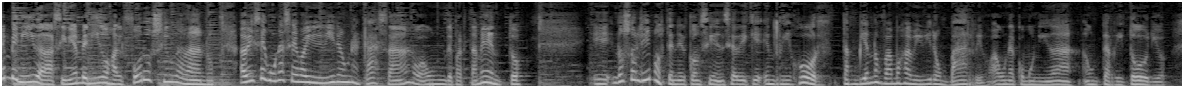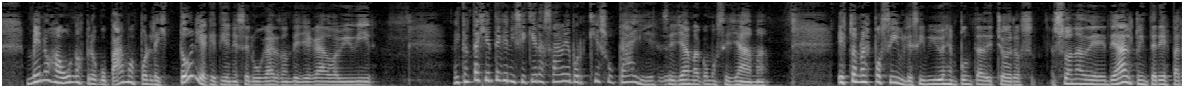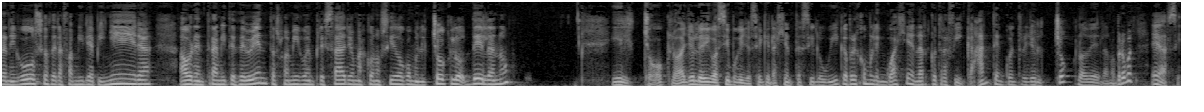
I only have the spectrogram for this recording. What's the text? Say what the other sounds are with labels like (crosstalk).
Bienvenidas y bienvenidos al Foro Ciudadano. A veces una se va a vivir a una casa o a un departamento. Eh, no solemos tener conciencia de que en rigor también nos vamos a vivir a un barrio, a una comunidad, a un territorio. Menos aún nos preocupamos por la historia que tiene ese lugar donde he llegado a vivir. Hay tanta gente que ni siquiera sabe por qué su calle se llama como se llama. Esto no es posible si vives en Punta de Choros, zona de, de, alto interés para negocios de la familia Piñera, ahora en trámites de venta, su amigo empresario más conocido como el Choclo Délano, y el choclo, ah, yo le digo así porque yo sé que la gente así lo ubica, pero es como lenguaje de narcotraficante, encuentro yo el choclo de ¿no? Pero bueno, es así.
